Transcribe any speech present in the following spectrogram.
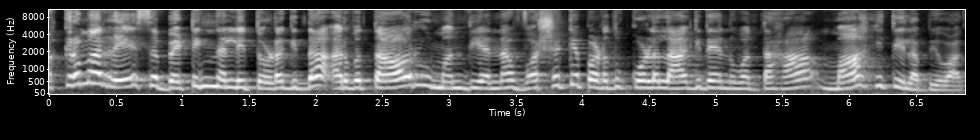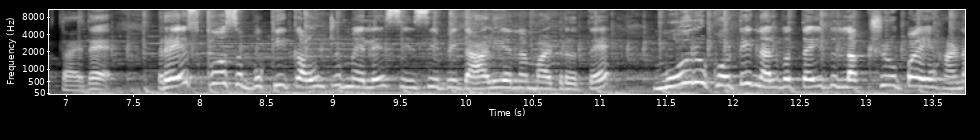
ಅಕ್ರಮ ರೇಸ್ ಬೆಟ್ಟಿಂಗ್ನಲ್ಲಿ ತೊಡಗಿದ್ದ ಅರವತ್ತಾರು ಮಂದಿಯನ್ನ ವಶಕ್ಕೆ ಪಡೆದುಕೊಳ್ಳಲಾಗಿದೆ ಎನ್ನುವಂತಹ ಮಾಹಿತಿ ಲಭ್ಯವಾಗ್ತಾ ಇದೆ. ರೇಸ್ ಕೋರ್ಸ್ ಬುಕ್ಕಿ ಕೌಂಟರ್ ಮೇಲೆ ಸಿಸಿಬಿ ದಾಳಿಯನ್ನ ಮಾಡಿರುತ್ತೆ. ಮೂರು ಕೋಟಿ ನಲವತ್ತೈದು ಲಕ್ಷ ರೂಪಾಯಿ ಹಣ,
